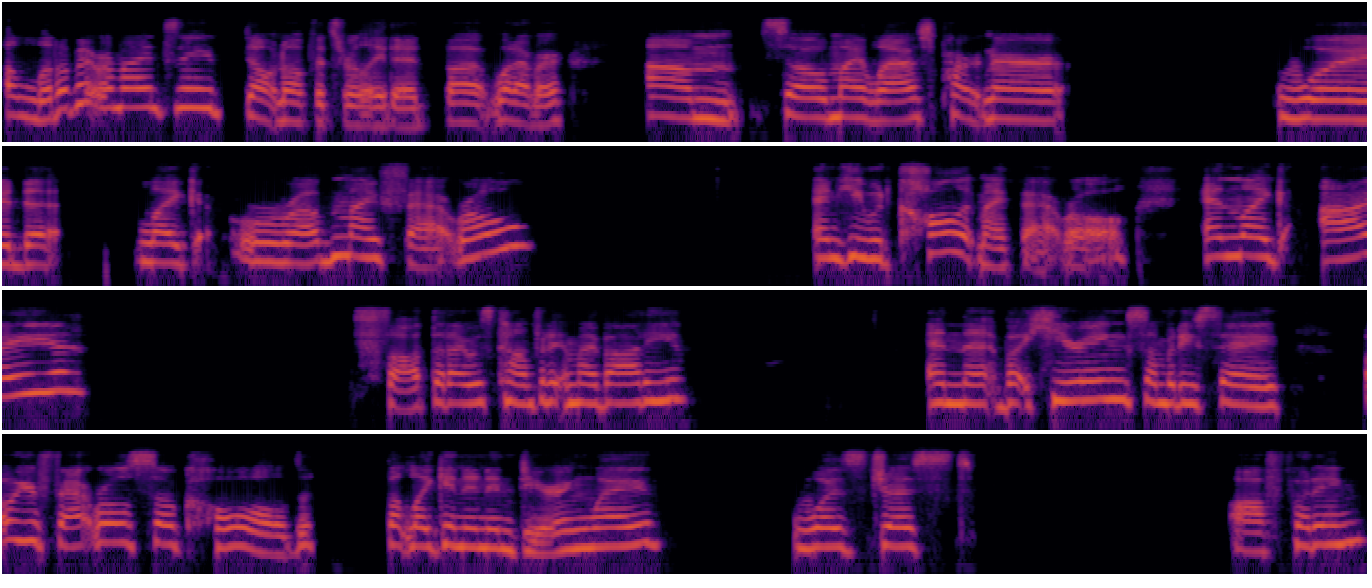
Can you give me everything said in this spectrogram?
a little bit reminds me, don't know if it's related, but whatever. Um, so my last partner would like rub my fat roll and he would call it my fat roll. And like I thought that I was confident in my body. And that but hearing somebody say, Oh, your fat roll is so cold, but like in an endearing way was just off-putting.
